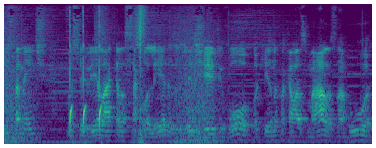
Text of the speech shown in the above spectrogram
justamente, você vê lá aquelas sacoleiras, às vezes cheias de roupa, que anda com aquelas malas na rua,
